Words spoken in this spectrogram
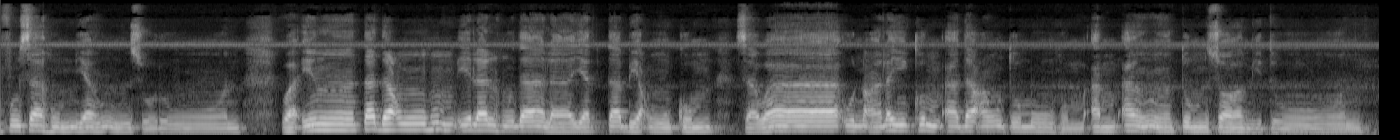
أنفسهم ينصرون. وإن تدعوهم إلى الهدى لا يتبعوكم سواء عليكم أدعوتموهم أم أنتم صامتون.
